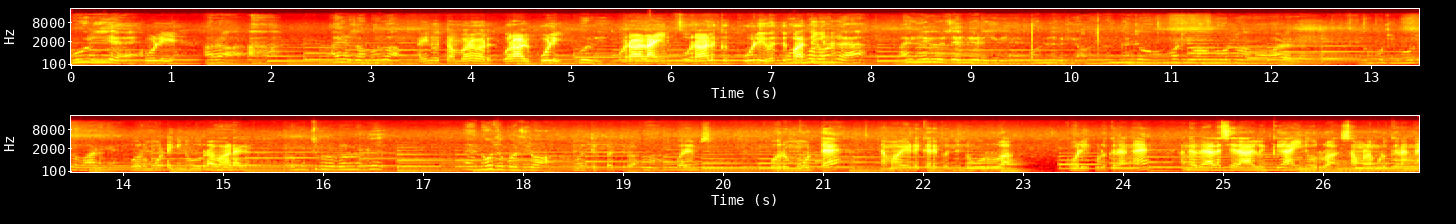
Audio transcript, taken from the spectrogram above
கூலியே கூலி? ஐநூற்றம்பது ரூபா. ஐநூற்றம்பது ரூபா வருது. ஒரு ஆள் கூலி. கூலி. ஒரு ஆள் ஐ ஒரு ஆளுக்கு கூலி வந்து பார்த்தீங்கன்னா ஐநூறு தண்ணி அடிக்கிறீங்க ஒன்று கிடைக்கும் இங்கேருந்து ஒரு மூட்டைக்கு நூறுரூவா வாடகை? ஒரு மூட்டை நூறுரூவா வாடகை. ஒரு மூட்டைக்கு நூறுரூவா வாடகை. ஒரு முத்து கொடுக்கறவனுக்கு நூற்றி பத்து ரூபா. நூற்றுக்கு பத்து ரூபா. ஒரே நிமிஷம். ஒரு மூட்டை நம்ம எடுக்கிறதுக்கு வந்து நூறுரூவா கூலி கொடுக்குறாங்க. அங்கே வேலை செய்கிற ஆளுக்கு ஐநூறுரூவா சம்பளம் கொடுக்குறாங்க.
